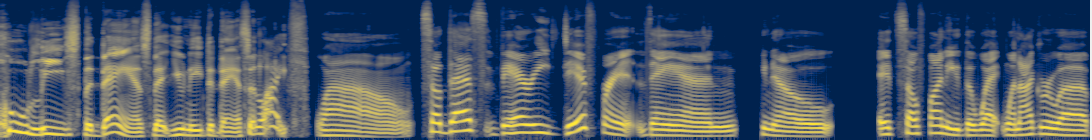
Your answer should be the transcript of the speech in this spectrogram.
Who leads the dance that you need to dance in life? Wow. So that's very different than, you know, it's so funny the way when I grew up,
